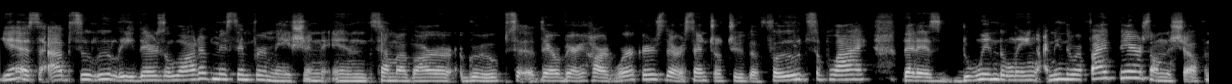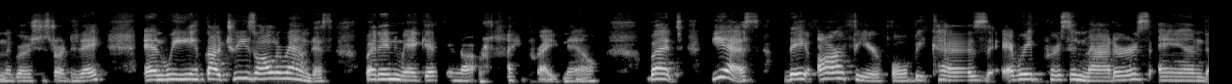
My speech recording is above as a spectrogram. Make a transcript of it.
Yes, absolutely. There's a lot of misinformation in some of our groups. Uh, they're very hard workers. They're essential to the food supply that is dwindling. I mean, there were five pears on the shelf in the grocery store today, and we have got trees all around us. But anyway, I guess they're not ripe right now. But yes, they are fearful because every person matters and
